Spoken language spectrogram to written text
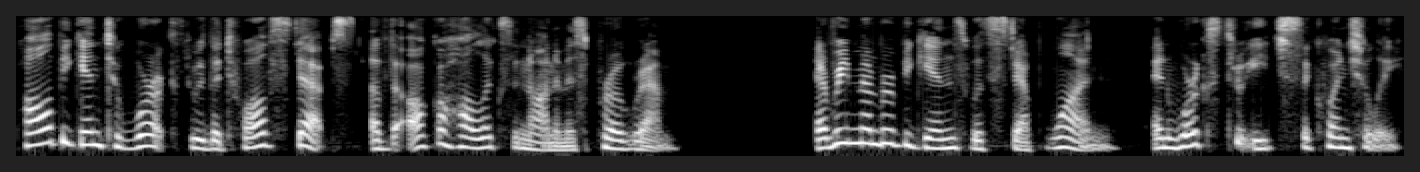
Paul began to work through the 12 steps of the Alcoholics Anonymous program. Every member begins with step one and works through each sequentially.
